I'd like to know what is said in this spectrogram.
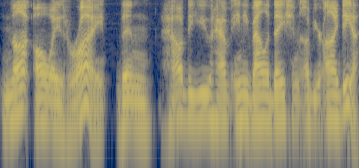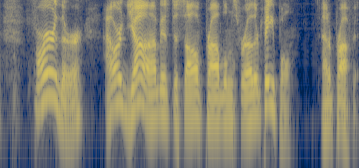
not always right, then how do you have any validation of your idea? Further, our job is to solve problems for other people at a profit.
